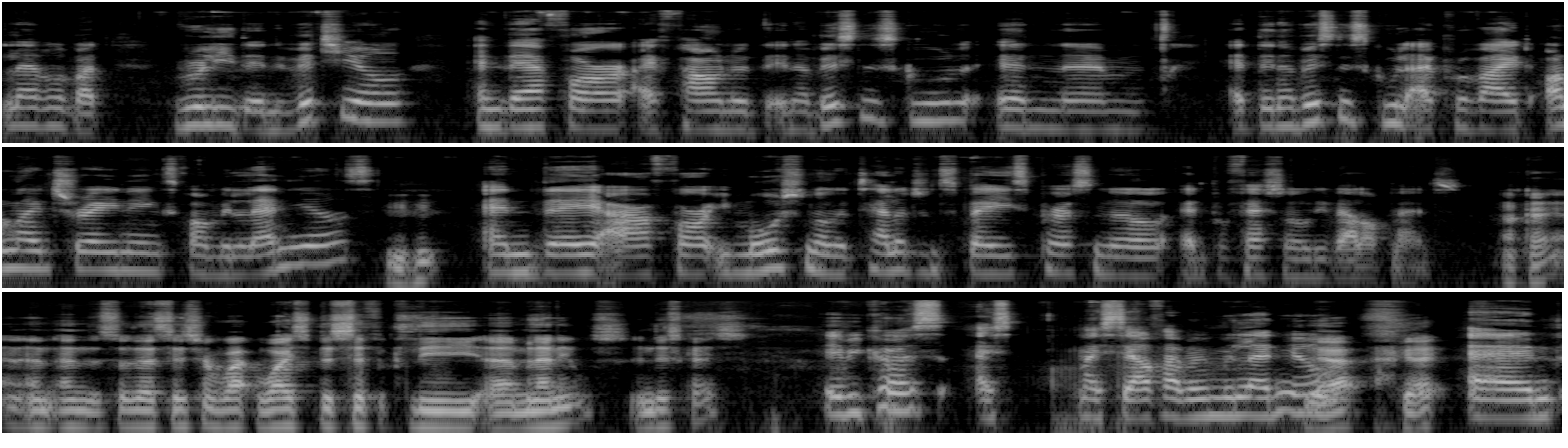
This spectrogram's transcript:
level, but really the individual. And therefore, I founded the Inner Business School. In um, at the Inner Business School, I provide online trainings for millennials, mm-hmm. and they are for emotional intelligence-based personal and professional development. Okay, and, and so that's answer. Why, why specifically uh, millennials in this case? Yeah, because I myself I'm a millennial. Yeah. Okay. And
